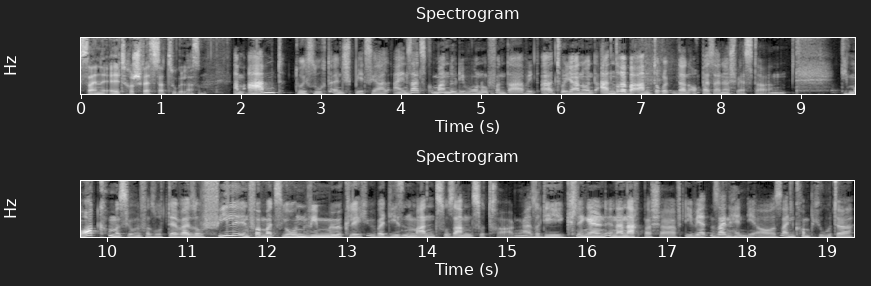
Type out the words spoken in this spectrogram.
seine ältere Schwester zugelassen. Am Abend durchsucht ein Spezialeinsatzkommando die Wohnung von David Atoyan und andere Beamte rücken dann auch bei seiner Schwester an. Die Mordkommission versucht derweil so viele Informationen wie möglich über diesen Mann zusammenzutragen. Also die klingeln in der Nachbarschaft, die werten sein Handy aus, seinen Computer.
